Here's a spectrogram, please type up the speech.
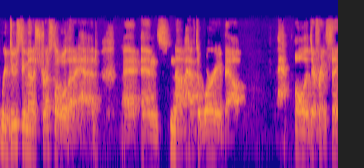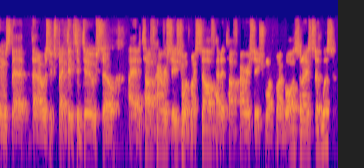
reduce the amount of stress level that I had and not have to worry about all the different things that that I was expected to do. So I had a tough conversation with myself, had a tough conversation with my boss, and I said, "Listen,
